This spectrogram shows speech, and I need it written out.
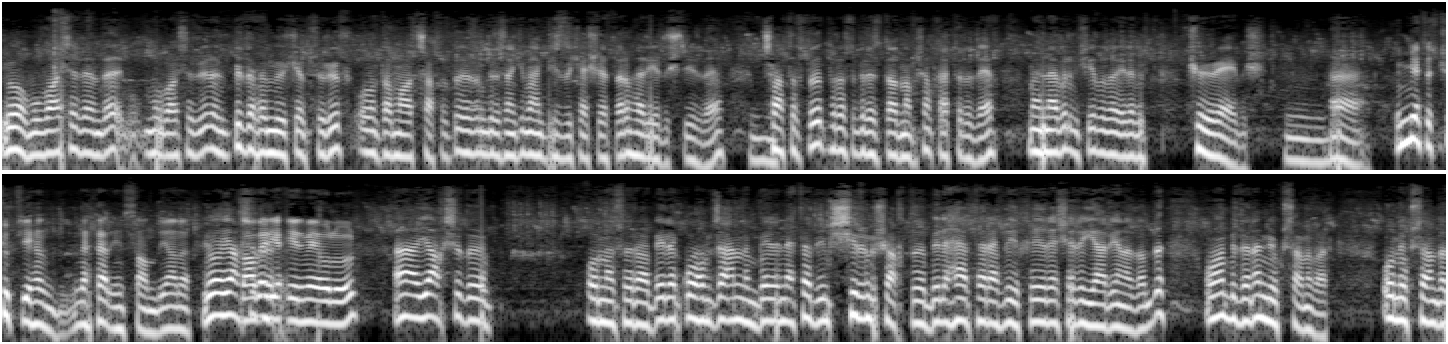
Yox, mübahisə edəndə mübahisə deyirəm. Bir dəfə möhkəm sürüb, onu damağa çatırdı. Özün bilirsən ki, mənim gizli kəşfiyyatlarım hər yerdə işləyir də. Çatıbdı, prosta biraz danlamışam, xətirləyəm. Mən nə bilim ki, bu da elə bir köyrəkmiş. Hmm. Hə. Ümumiyyətlə Kürt Ceyhun nətər insandır? Yəni Yox, daver etmək olur. Hə, yaxşıdır. Ondan sonra belə qohumcanlı, belə nətə deyim, şirin uşaqdır, belə hər tərəfli, xeyir-əşəri yarayan adamdır. Onun bir dənə nöqsanı var. O nöqsanı da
